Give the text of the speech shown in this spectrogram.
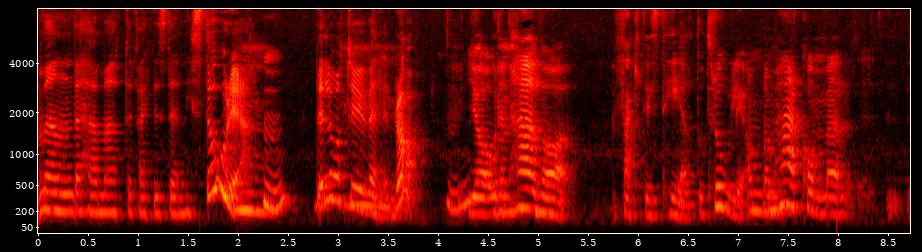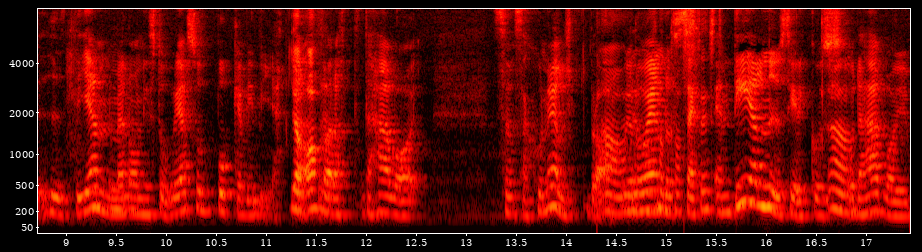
Men det här med att det faktiskt är en historia, Mm. det låter ju väldigt bra. Ja, och den här var faktiskt helt otrolig. Om de här kommer hit igen med någon historia så bokar vi biljetter. Ja. För att det här var sensationellt bra. Ja, jag har ändå sett en del ny cirkus Ja. och det här var ju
